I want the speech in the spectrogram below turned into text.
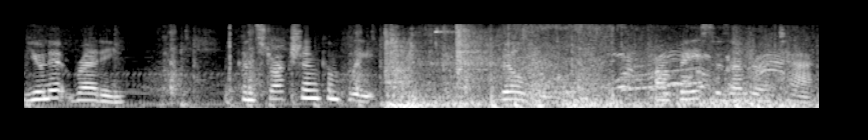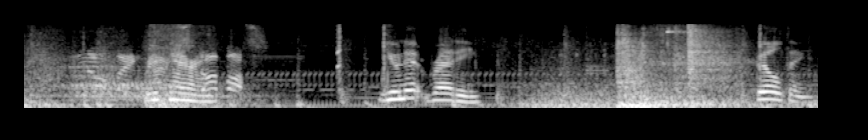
Unit ready. Construction complete. Building. Our base is under attack. Repairing. can stop us! Unit ready. Building.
